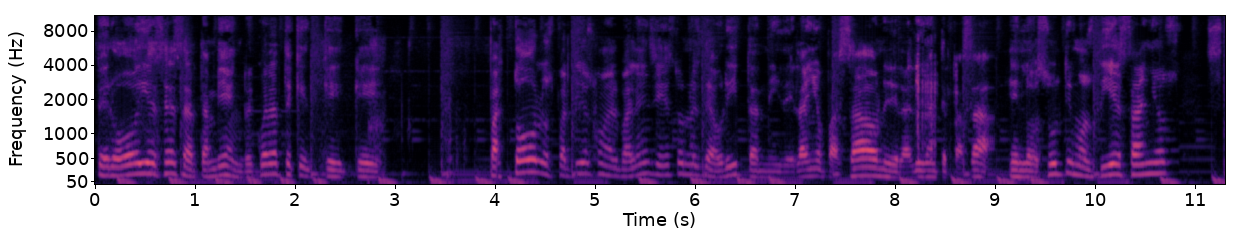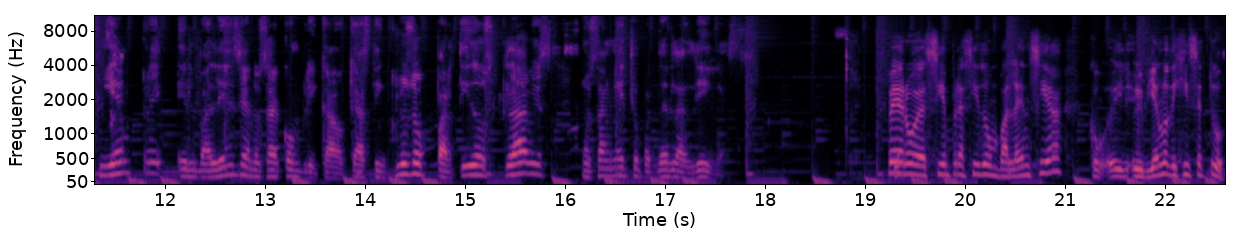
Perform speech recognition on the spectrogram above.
Pero hoy es César también. Recuérdate que, que, para todos los partidos con el Valencia, esto no es de ahorita, ni del año pasado, ni de la liga antepasada. En los últimos 10 años, siempre el Valencia nos ha complicado, que hasta incluso partidos claves nos han hecho perder las ligas pero siempre ha sido un Valencia, y bien lo dijiste tú,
